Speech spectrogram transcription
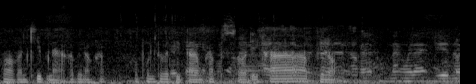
พอกันคลิปหนาครับพี่น้องครับ ขอบคุณทุกการติดตามครับ สวัสดีครับพี่น้อง นั่งไว้ได้ยืนมา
